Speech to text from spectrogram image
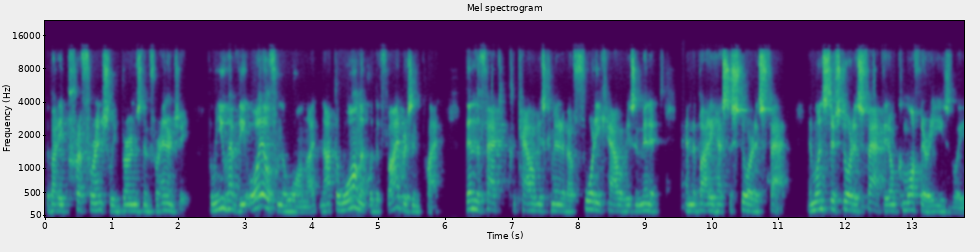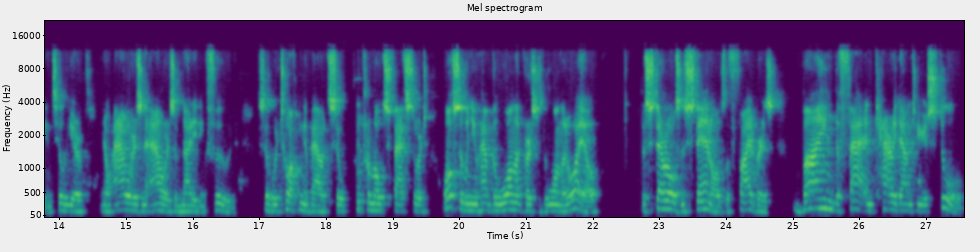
the body preferentially burns them for energy. But when you have the oil from the walnut, not the walnut with the fibers in plaque, then the fat calories come in at about 40 calories a minute, and the body has to store it as fat. And once they're stored as fat, they don't come off very easily until you're, you know, hours and hours of not eating food. So we're talking about, so promotes fat storage. Also, when you have the walnut versus the walnut oil, the sterols and stanols, the fibers, bind the fat and carry down to your stool.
